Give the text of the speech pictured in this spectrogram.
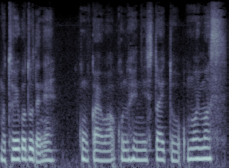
まあ、ということでね今回はこの辺にしたいと思います。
